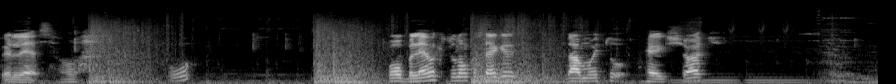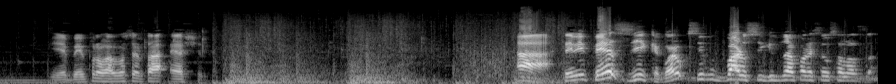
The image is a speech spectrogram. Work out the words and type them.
Beleza, vamos lá. Uh. Problema é que tu não consegue dar muito headshot. E é bem provável acertar Asher. Ah, TMP é zica. Agora eu consigo vários seguidos vai aparecer o Salazar.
